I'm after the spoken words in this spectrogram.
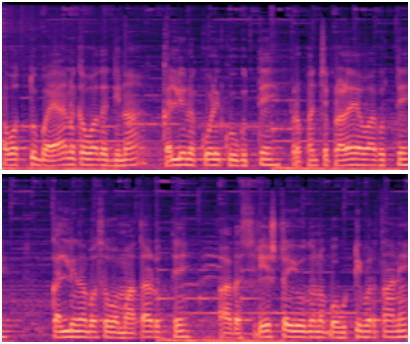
ಅವತ್ತು ಭಯಾನಕವಾದ ದಿನ, ಕಲ್ಲಿನ ಕೋಳಿ ಕೂಗುತ್ತೆ, ಪ್ರಪಂಚ ಪ್ರಳಯವಾಗುತ್ತೆ, ಕಲ್ಲಿನ ಬಸವ ಮಾತಾಡುತ್ತೆ, ಆಗ ಶ್ರೇಷ್ಠ ಯೋಧನೊಬ್ಬ ಹುಟ್ಟಿ ಬರ್ತಾನೆ,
